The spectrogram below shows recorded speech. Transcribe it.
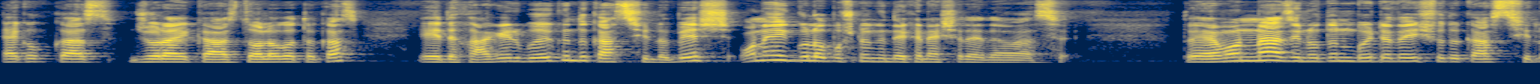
একক কাজ, জোড়ায় কাজ, দলগত কাজ। এই দেখো, আগের বইয়ে কিন্তু কাজ ছিল। বেশ অনেকগুলো প্রশ্ন কিন্তু এখানে একসাথে দেওয়া আছে। তো এমন না যে নতুন বইটাতেই শুধু কাজ ছিল,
